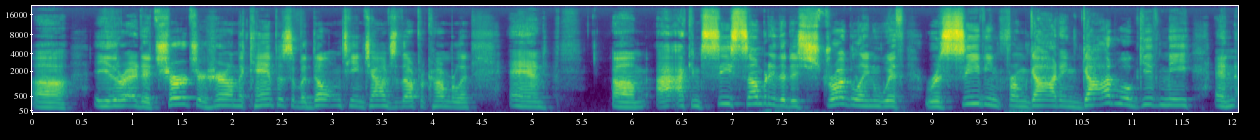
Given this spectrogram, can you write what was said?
uh, either at a church or here on the campus of Adult and Teen Challenge of the Upper Cumberland, and um, I, I, can see somebody that is struggling with receiving from God, and God will give me an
